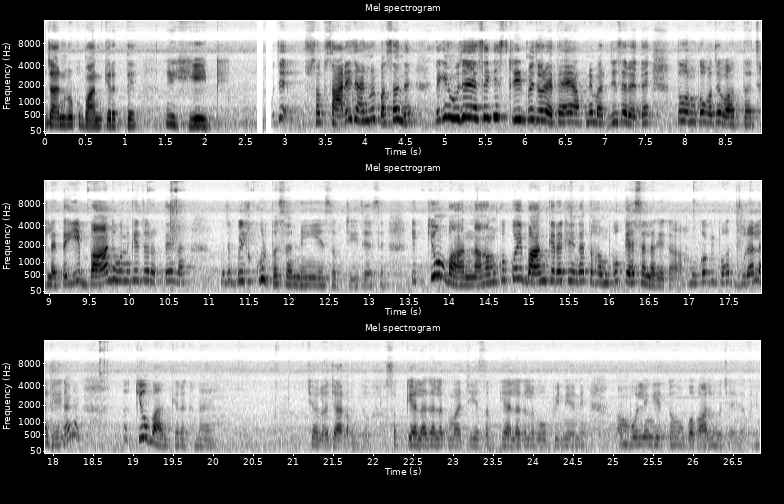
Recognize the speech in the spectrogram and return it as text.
जानवर को बाँध के रखते। हेट सब सारे जानवर पसंद है, लेकिन मुझे ऐसे कि स्ट्रीट में जो रहते हैं, अपने मर्ज़ी से रहते हैं तो उनको मुझे बहुत अच्छा लगता है। ये बाँध उन के जो रखते हैं ना, मुझे बिल्कुल पसंद नहीं है ये सब चीज़ ऐसे। ये क्यों बांधना? हमको कोई बाँध के रखेगा तो हमको कैसा लगेगा? हमको भी बहुत बुरा लगेगा ना तो क्यों बाँध के रखना है? चलो जानो तो सबकी अलग अलग मर्ज़ी है, सबकी अलग अलग ओपिनियन है। हम बोलेंगे तो बवाल हो जाएगा फिर।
